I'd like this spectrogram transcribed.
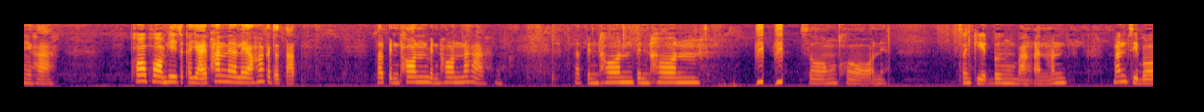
นี่ค่ะ พ่อพร้อมที่จะขยายพันธุ์แล้วแล้วห้าก็จะตัด ตัดเป็นท่อนเป็นท่อนนะคะตัดเป็นท่อนเป็นท่อนสองขอเนี่ย สังเกตเบิ้งบางอันมันมันสีบอ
